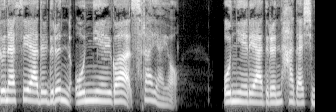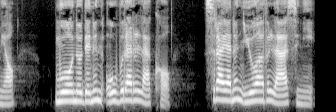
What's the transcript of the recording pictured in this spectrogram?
그나스의 아들들은 온니엘과 스라야요. 온니엘의 아들은 하다시며 무오노데는 오브라를 낳고 스라야는 요압을 낳았으니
